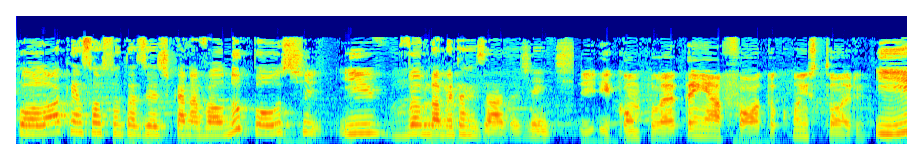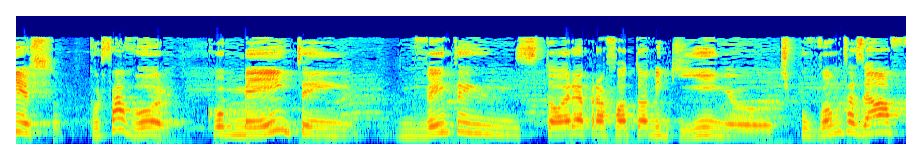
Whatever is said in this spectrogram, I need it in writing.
Coloquem as suas fantasias de carnaval no post e vamos dar muita risada, gente. E, e completem a foto com história. E isso, por favor, comentem, inventem história pra foto do amiguinho. Tipo, vamos fazer uma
